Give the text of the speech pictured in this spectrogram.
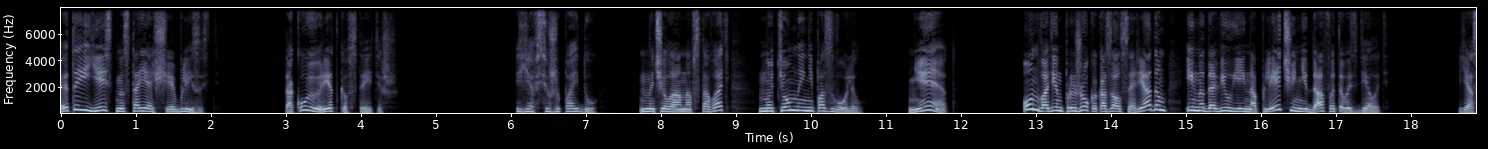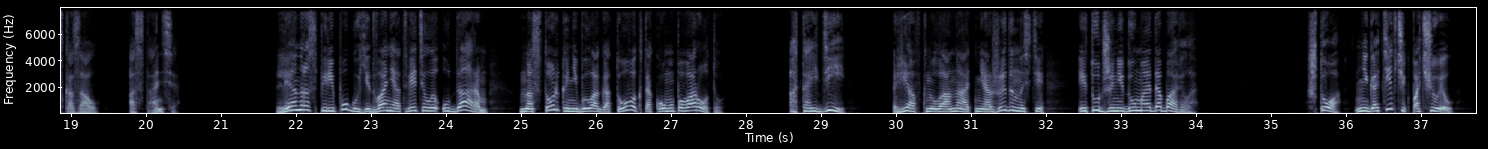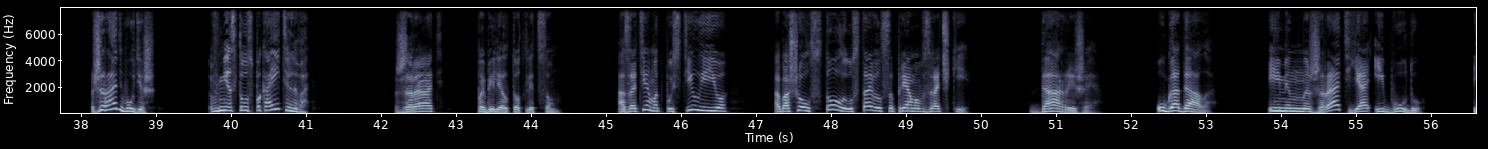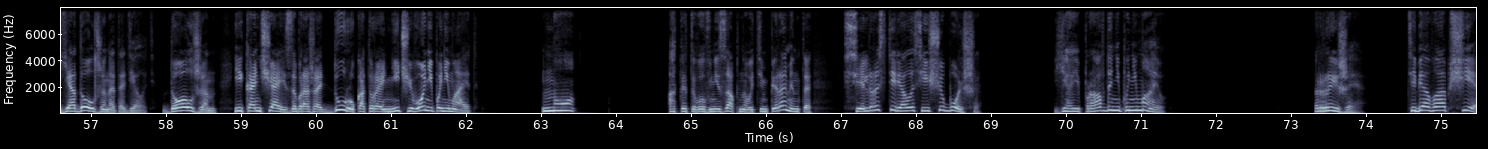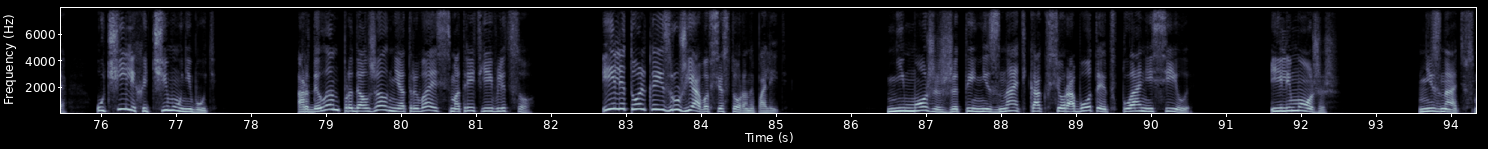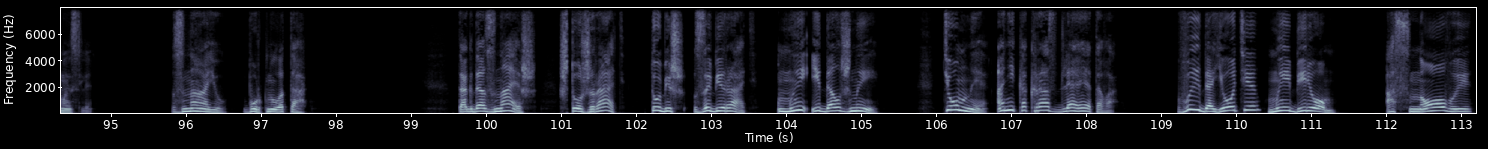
это и есть настоящая близость. Такую редко встретишь». «Я все же пойду», — начала она вставать, но темный не позволил. «Нет». Он в один прыжок оказался рядом и надавил ей на плечи, не дав этого сделать. Я сказал «Останься». Ленра с перепугу едва не ответила ударом, настолько не была готова к такому повороту. «Отойди!» — рявкнула она от неожиданности и тут же, не думая, добавила. «Что, негативчик почуял? Жрать будешь? Вместо успокоительного?» «Жрать!» — побелел тот лицом. А затем отпустил ее, обошел стол и уставился прямо в зрачки. «Да, рыжая, угадала. Именно жрать я и буду. Я должен это делать. Должен. И кончай изображать дуру, которая ничего не понимает». «Но...» От этого внезапного темперамента Сель растерялась еще больше. «Я и правда не понимаю». «Рыжая, тебя вообще учили хоть чему-нибудь?» Арделан продолжал, не отрываясь, смотреть ей в лицо. «Или только из ружья во все стороны палить?» «Не можешь же ты не знать, как все работает в плане силы. Или можешь?» «Не знать, в смысле». «Знаю», — буркнула та. «Тогда знаешь, что жрать, то бишь забирать, мы и должны. Темные, они как раз для этого. Вы даете, мы берем. Основы.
